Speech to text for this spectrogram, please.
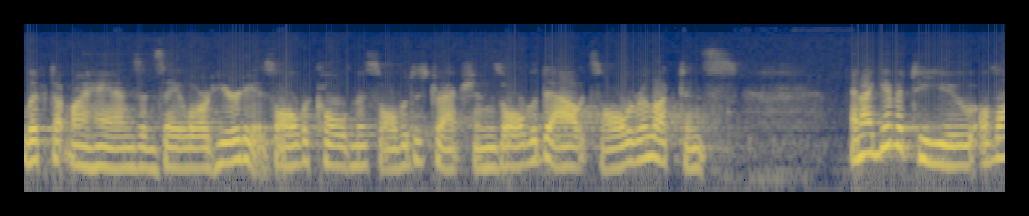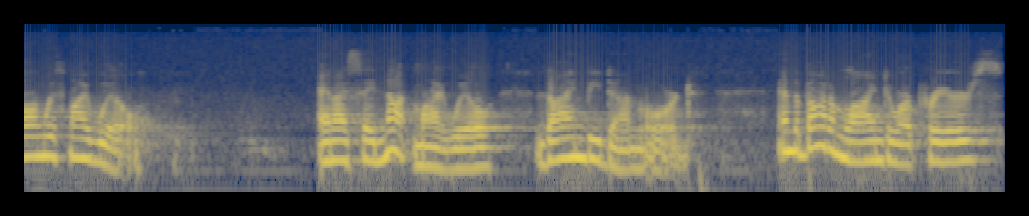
lift up my hands and say, Lord, here it is all the coldness, all the distractions, all the doubts, all the reluctance. And I give it to you along with my will. And I say, Not my will, thine be done, Lord. And the bottom line to our prayers,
